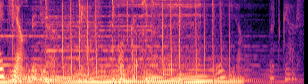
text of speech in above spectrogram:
Média. Média. Podcast. Média. Podcast.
